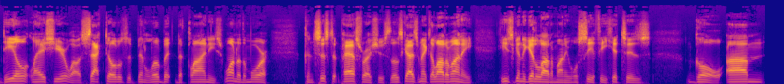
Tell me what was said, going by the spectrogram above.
deal last year. While his sack totals have been a little bit declined, he's one of the more consistent pass rushers. Those guys make a lot of money. He's going to get a lot of money. We'll see if he hits his goal. Um,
